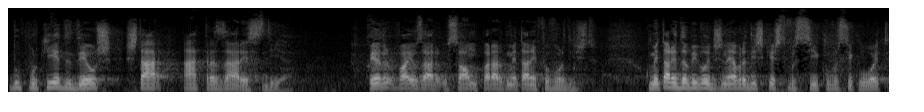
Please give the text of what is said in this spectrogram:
do porquê de Deus estar a atrasar esse dia. Pedro vai usar o Salmo para argumentar em favor disto. O comentário da Bíblia de Genebra diz que este versículo, versículo 8,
